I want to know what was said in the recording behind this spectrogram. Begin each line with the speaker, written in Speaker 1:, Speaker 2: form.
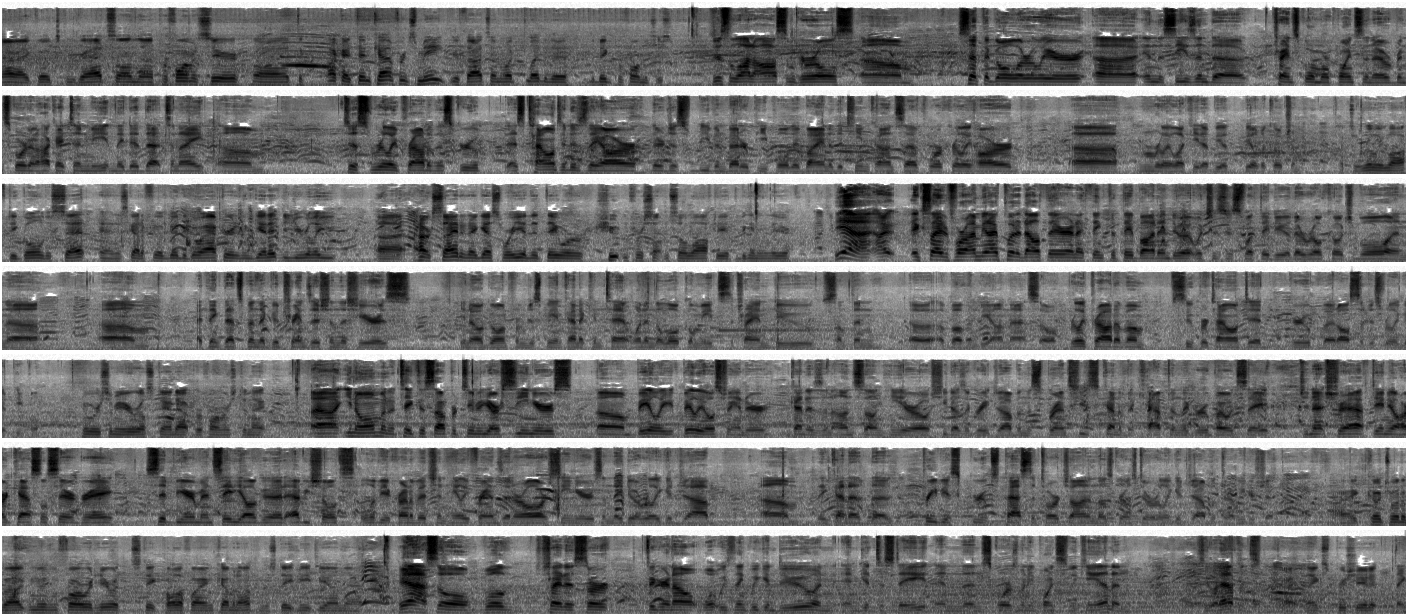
Speaker 1: All right, Coach, congrats on the performance here uh, at the Hawkeye 10 Conference meet. Your thoughts on what led to the, the big performances?
Speaker 2: Just a lot of awesome girls. Um, set the goal earlier uh, in the season to try and score more points than ever been scored in a Hawkeye 10 meet, and they did that tonight. Um, just really proud of this group. As talented as they are, they're just even better people. They buy into the team concept, work really hard. Uh, I'm really lucky to be, be able to coach them.
Speaker 1: That's a really lofty goal to set, and it's got to feel good to go after it and get it. Did you really? Uh, how excited, I guess, were you that they were shooting for something so lofty at the beginning of the year?
Speaker 2: Yeah, I excited for. It. I mean, I put it out there, and I think that they bought into it, which is just what they do. They're real coachable, and uh, um, I think that's been the good transition this year. Is you know going from just being kind of content winning the local meets to try and do something uh, above and beyond that. So really proud of them. Super talented group, but also just really good people.
Speaker 1: Who were some of your real standout performers tonight?
Speaker 2: Uh, you know, I'm going to take this opportunity. Our seniors, um, Bailey Bailey Ostrander, kind of is an unsung hero. She does a great job in the sprints. She's kind of the captain of the group, I would say. Jeanette Straff, Danielle Hardcastle, Sarah Gray, Sid Bierman, Sadie Allgood, Abby Schultz, Olivia Kronovich, and Haley Franzen are all our seniors, and they do a really good job. Um, they kind of the previous groups pass the torch on, and those girls do a really good job with their leadership.
Speaker 1: All right, coach. What about moving forward here with the state qualifying coming up and the state meet beyond that?
Speaker 2: Yeah, so we'll try to start figuring out what we think we can do and, and get to state, and then score as many points as we can, and see what happens.
Speaker 1: All right, thanks. Appreciate it.
Speaker 2: Thanks.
